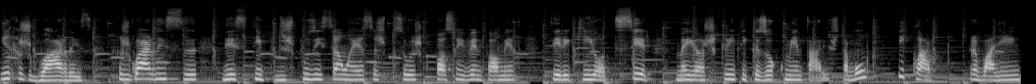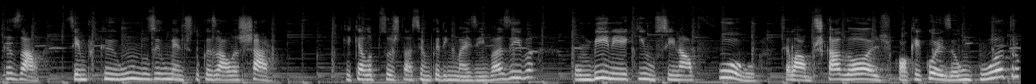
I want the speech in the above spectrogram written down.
e resguardem-se. Resguardem-se desse tipo de exposição a essas pessoas que possam eventualmente ter aqui ou tecer maiores críticas ou comentários, tá bom? E claro, trabalhem em casal. Sempre que um dos elementos do casal achar que aquela pessoa está a ser um bocadinho mais invasiva, combinem aqui um sinal de fogo, sei lá, um pescado de olhos, qualquer coisa, um com o outro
